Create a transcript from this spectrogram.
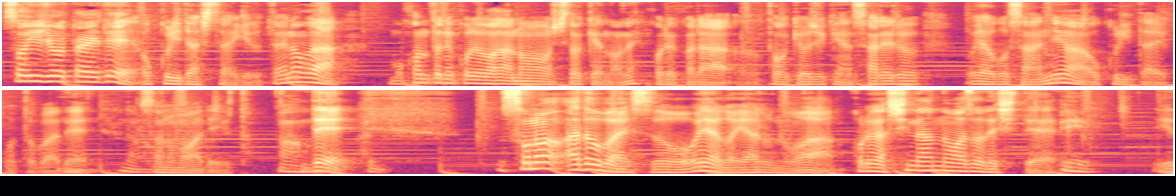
そういう状態で送り出してあげるというのが、もう本当にこれはあの、首都圏のね、これから東京受験される親御さんには送りたい言葉でそのままで言うとあ。で、はいそのアドバイスを親がやるのは、これは至難の技でして、ええ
